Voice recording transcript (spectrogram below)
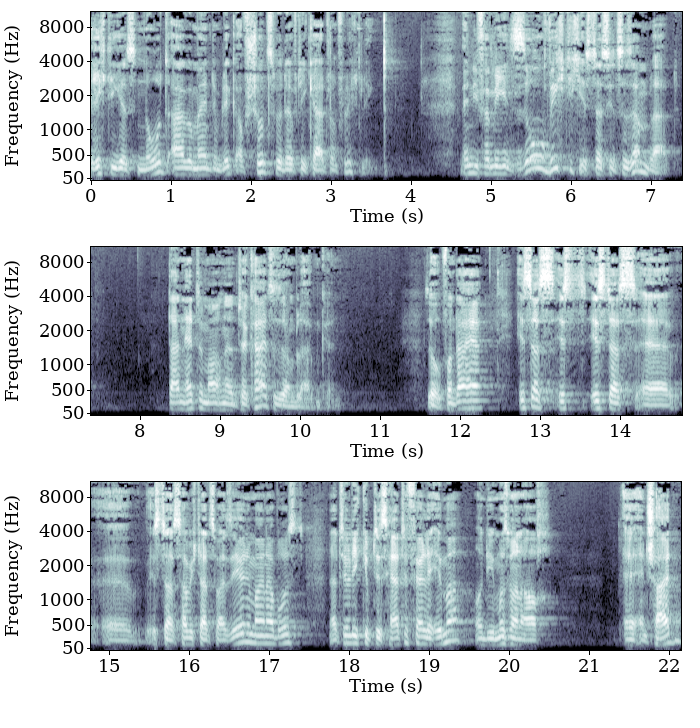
richtiges Notargument im Blick auf Schutzbedürftigkeit von Flüchtlingen. Wenn die Familie so wichtig ist, dass sie zusammenbleibt, dann hätte man auch in der Türkei zusammenbleiben können. So, von daher ist das, ist, ist das, äh, äh, ist das, habe ich da zwei Seelen in meiner Brust? Natürlich gibt es Härtefälle immer und die muss man auch äh, entscheiden.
